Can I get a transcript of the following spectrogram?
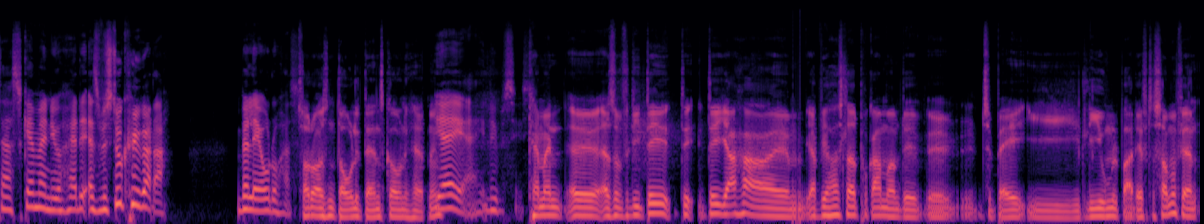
der skal man jo have det. Altså, hvis du ikke hygger dig, hvad laver du her? Så er du også en dårlig dansker oven i hatten, ikke? Ja, ja, lige præcis. Kan man, øh, altså fordi det, det, det jeg har, øh, jeg, vi har også lavet et program om det øh, tilbage i lige umiddelbart efter sommerferien,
